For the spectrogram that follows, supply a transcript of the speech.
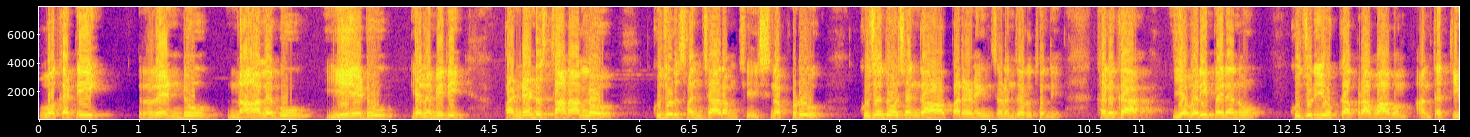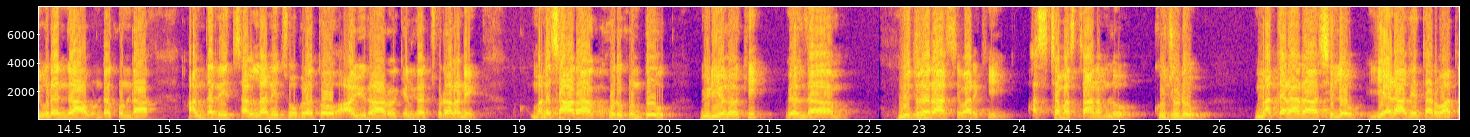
ఒకటి రెండు నాలుగు ఏడు ఎనిమిది పన్నెండు స్థానాల్లో కుజుడు సంచారం చేసినప్పుడు కుజదోషంగా పరిగణించడం జరుగుతుంది. కనుక ఎవరిపైనను కుజుడి యొక్క ప్రభావం అంత తీవ్రంగా ఉండకుండా అందరినీ చల్లని చూపులతో ఆయురారోగ్యాలుగా చూడాలని మనసారా కోరుకుంటూ వీడియోలోకి వెళ్దాం. మిథున రాశి వారికి అష్టమ స్థానంలో కుజుడు మకర రాశిలో ఏడాది తర్వాత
